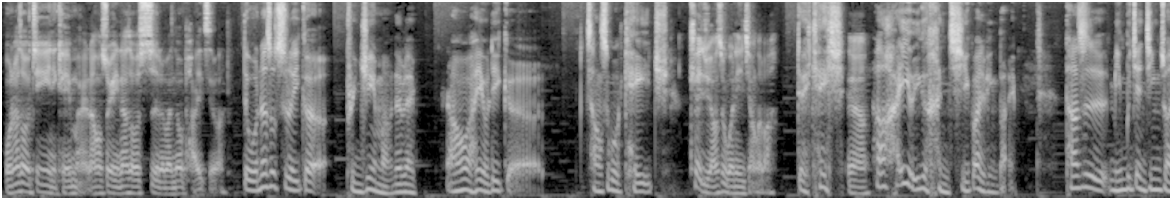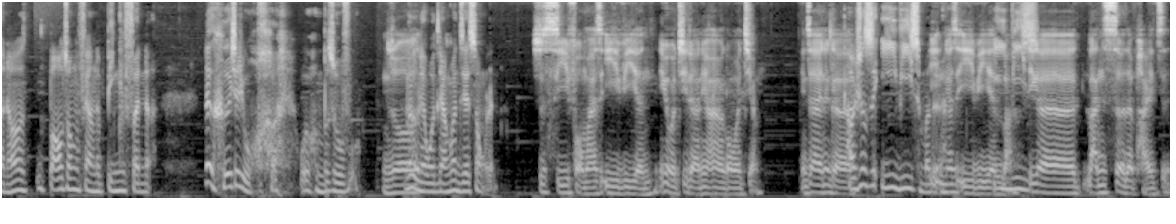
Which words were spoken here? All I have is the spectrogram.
我那时候建议你可以买，然后所以你那时候试了蛮多牌子嘛。对，我那时候吃了一个 Pregym 嘛，对不对？然后还有那个尝试过 Cage，Cage 好像是我跟你讲的吧？对，Cage。对啊。然后还有一个很奇怪的品牌，它是名不见经传，然后包装非常的缤纷的，那个喝下去我很我很不舒服。你说那个我两罐直接送人。是 C Form 还是 EVN？因为我记得你好像有跟我讲。你在那个好像是 E V 什么的，应该是 E V N 吧，EV 一个蓝色的牌子，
